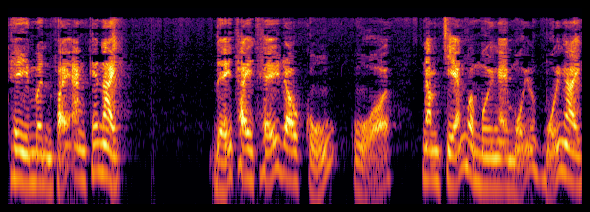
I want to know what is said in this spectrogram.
Thì mình phải ăn cái này để thay thế rau củ của năm chén và 10 ngày mỗi mỗi ngày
